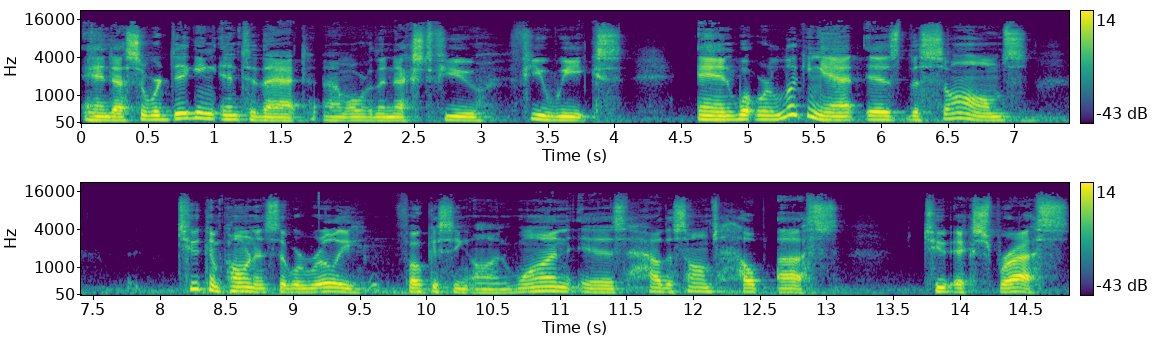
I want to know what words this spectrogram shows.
And uh, so we're digging into that um, over the next few, few weeks. And what we're looking at is the Psalms, two components that we're really focusing on. One is how the Psalms help us to express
